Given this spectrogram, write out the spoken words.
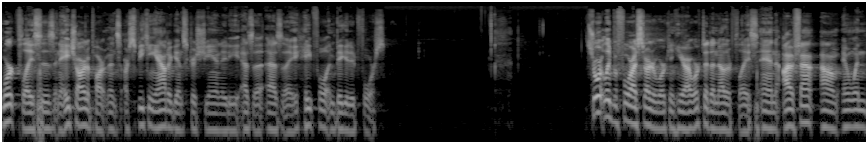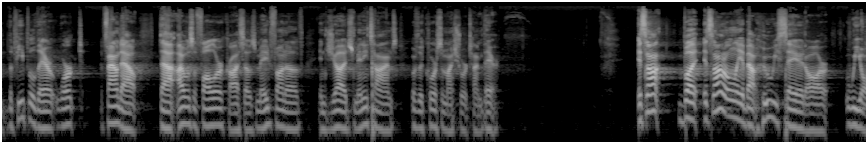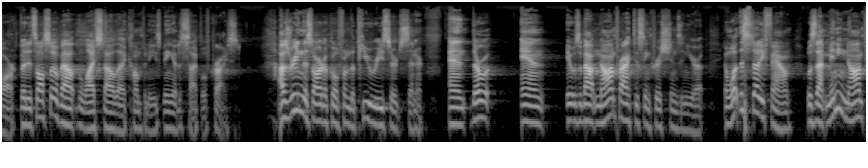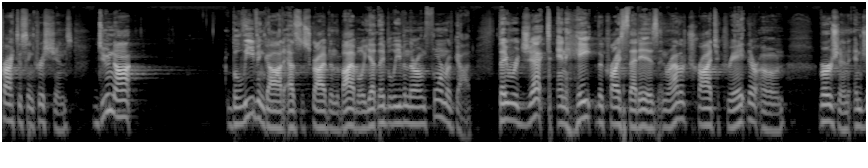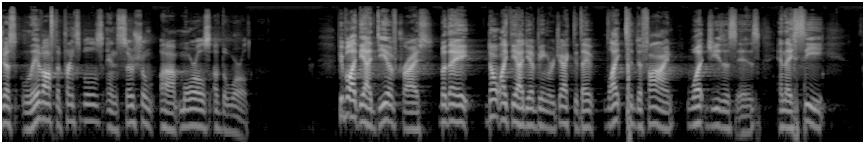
workplaces and HR departments are speaking out against Christianity as a, as a hateful and bigoted force. Shortly before I started working here, I worked at another place, and I found, um, and when the people there worked, found out that I was a follower of Christ, I was made fun of and judged many times over the course of my short time there. It's not, but it's not only about who we say it are, we are, but it's also about the lifestyle that accompanies being a disciple of Christ. I was reading this article from the Pew Research Center, and there and it was about non practicing Christians in Europe. And what this study found was that many non practicing Christians do not believe in God as described in the Bible, yet they believe in their own form of God. They reject and hate the Christ that is, and rather try to create their own version and just live off the principles and social uh, morals of the world. People like the idea of Christ, but they don't like the idea of being rejected. They like to define what Jesus is, and they see,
